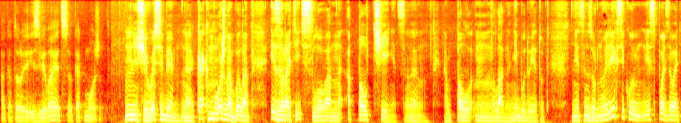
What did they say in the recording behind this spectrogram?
который извивается как может. Ничего себе. Э, как можно было извратить слово «ополченец»? Э, пол... Ладно, не буду я тут нецензурную лексику использовать.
